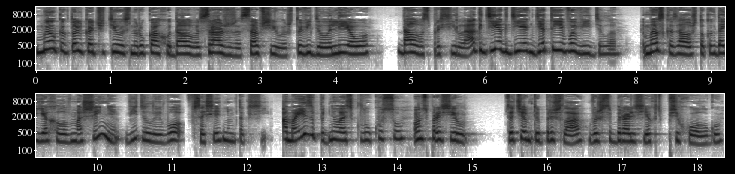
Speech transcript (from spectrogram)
Мел, как только очутилась на руках у Далва, сразу же сообщила, что видела Лео. Далва спросила, а где, где, где ты его видела? Мел сказала, что когда ехала в машине, видела его в соседнем такси. А Маиза поднялась к Лукусу. Он спросил, «Зачем ты пришла? Вы же собирались ехать к психологу».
